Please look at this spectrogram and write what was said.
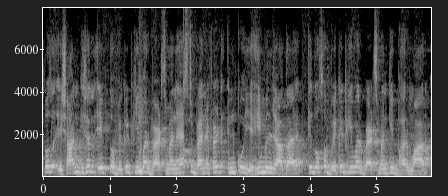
दोस्तों, ईशान किशन एक तो विकेट कीपर बैट्समैन है। फ़र्स्ट बेनिफिट इनको यही मिल जाता है कि दोस्तों विकेट कीपर बैट्समैन की भरमार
